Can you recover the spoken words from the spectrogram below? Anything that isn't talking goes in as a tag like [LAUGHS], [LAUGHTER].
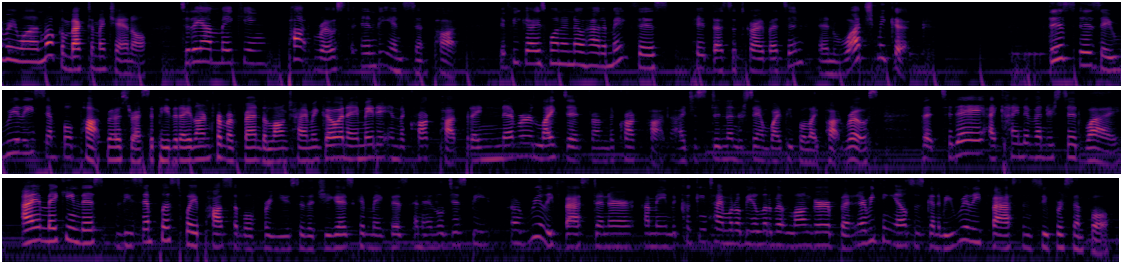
everyone, welcome back to my channel. Today I'm making pot roast in the Instant Pot. If you guys want to know how to make this, hit that subscribe button and watch me cook. This is a really simple pot roast recipe that I learned from a friend a long time ago and I made it in the crock pot, but I never liked it from the crock pot. I just didn't understand why people like pot roast but today I kind of understood why. I am making this the simplest way possible for you so that you guys can make this and it'll just be a really fast dinner. I mean, the cooking time will be a little bit longer, but everything else is going to be really fast and super simple.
